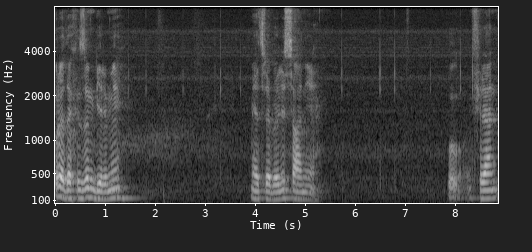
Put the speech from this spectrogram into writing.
Burada hızın birimi metre bölü saniye. Bu fren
